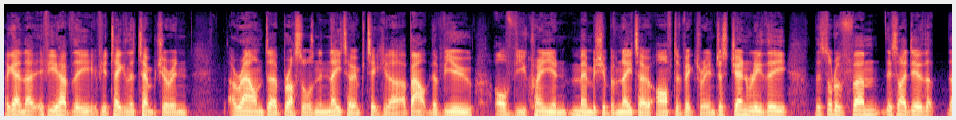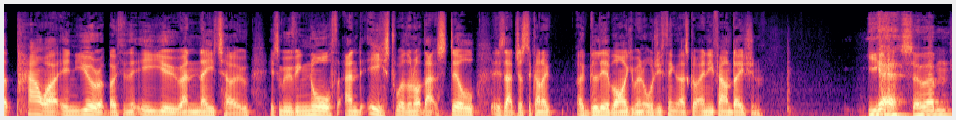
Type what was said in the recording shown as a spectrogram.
again if you have the if you're taking the temperature in around uh, Brussels and in NATO in particular about the view of Ukrainian membership of NATO after victory and just generally the the sort of um, this idea that that power in Europe, both in the EU and NATO, is moving north and east. Whether or not that still is that just a kind of a glib argument, or do you think that's got any foundation? Yeah, so um,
